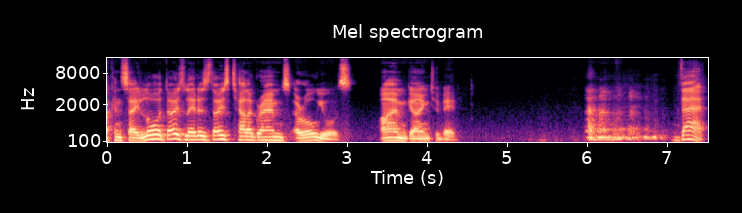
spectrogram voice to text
I can say, Lord, those letters, those telegrams are all yours. I'm going to bed. that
